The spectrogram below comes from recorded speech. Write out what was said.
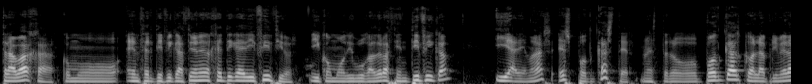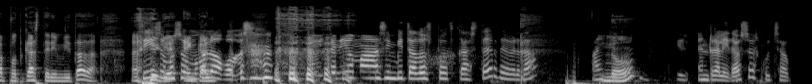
trabaja como en certificación energética de edificios y como divulgadora científica. Y además es podcaster, nuestro podcast con la primera podcaster invitada. Así Sí, somos homólogos. ¿Habéis tenido más invitados podcaster, de verdad? Ay, No. yo- En realidad os he escuchado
